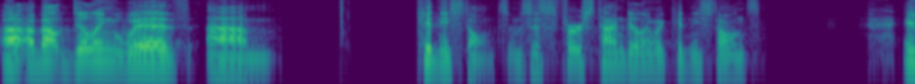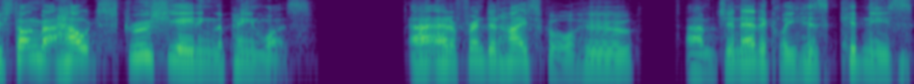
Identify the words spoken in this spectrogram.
uh, about dealing with um, kidney stones. It was his first time dealing with kidney stones. And he was talking about how excruciating the pain was. I had a friend in high school who um, genetically, his kidneys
